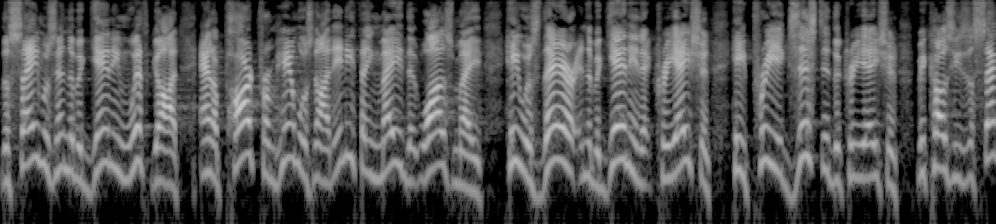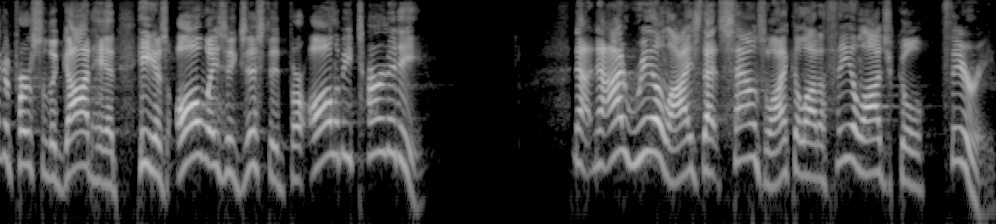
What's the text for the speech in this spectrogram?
The same was in the beginning with God, and apart from Him was not anything made that was made. He was there in the beginning at creation. He pre existed the creation because He's the second person of the Godhead. He has always existed for all of eternity. Now, now I realize that sounds like a lot of theological theory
